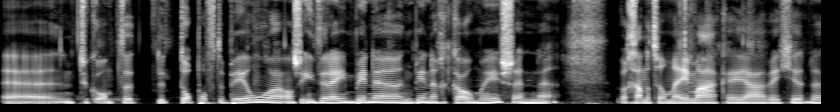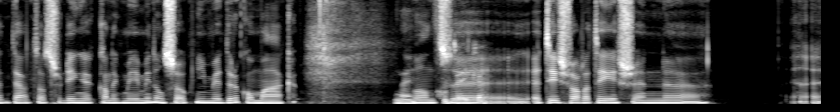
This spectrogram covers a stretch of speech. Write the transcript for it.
natuurlijk op de, de top of de bill. eh, als iedereen binnen, binnengekomen is. En we gaan het wel meemaken. Ja, weet je, dat, dat, dat soort dingen kan ik me inmiddels ook niet meer druk om maken. Nee, Want het is wat het is en eh,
